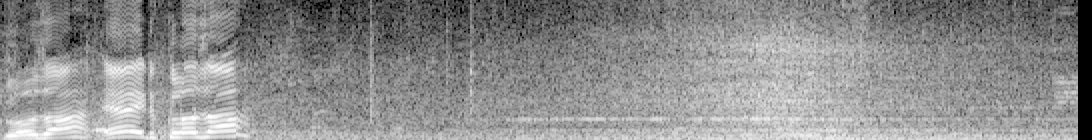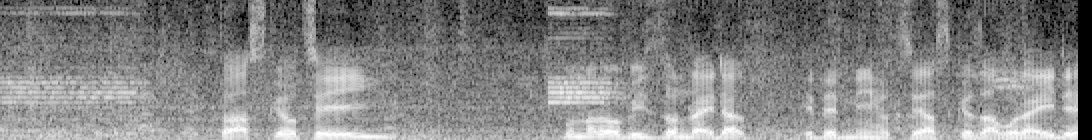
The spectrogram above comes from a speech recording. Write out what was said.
ক্লোজা এ একটু ক্লোজ তো আজকে হচ্ছে এই পনেরো বিশ জন রাইডার। এদের নিয়ে হচ্ছে আজকে যাব রাইডে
